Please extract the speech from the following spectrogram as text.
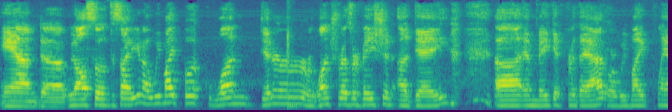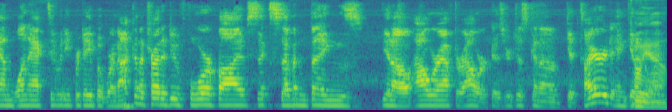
And uh, we also decided, you know, we might book one dinner or lunch reservation a day uh, and make it for that, or we might plan one activity per day, but we're not going to try to do four, five, six, seven things, you know, hour after hour, because you're just going to get tired and get oh annoyed. yeah,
